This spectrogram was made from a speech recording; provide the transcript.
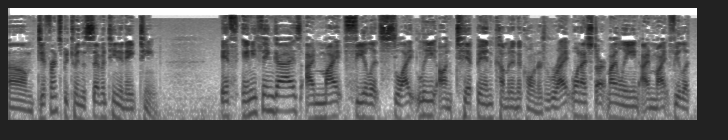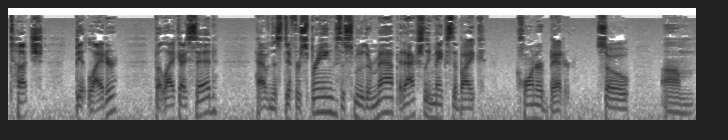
um, difference between the 17 and 18. If anything, guys, I might feel it slightly on tip in coming into corners. Right when I start my lean, I might feel a touch bit lighter but like I said, having the stiffer springs, the smoother map, it actually makes the bike corner better. So, um,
